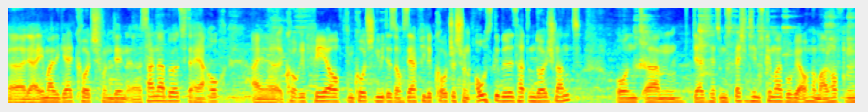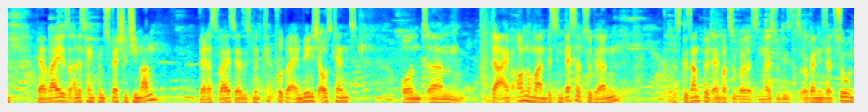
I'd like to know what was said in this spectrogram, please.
äh, der ehemalige Head Coach von den äh, Thunderbirds, der ja auch eine Koryphäe auf dem Coachgebiet ist, auch sehr viele Coaches schon ausgebildet hat in Deutschland. Und ähm, der sich jetzt um die Special Teams kümmert, wo wir auch nochmal hoffen, wer weiß, alles fängt mit dem Special Team an. Wer das weiß, wer sich mit Football ein wenig auskennt und ähm, da einfach auch nochmal ein bisschen besser zu werden das Gesamtbild einfach zu verbessern, weißt du, diese Organisation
